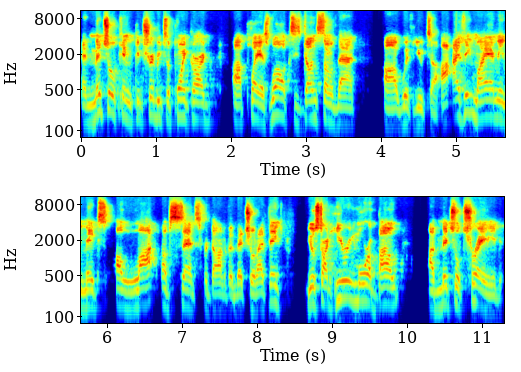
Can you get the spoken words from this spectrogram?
And Mitchell can contribute to point guard uh, play as well because he's done some of that uh, with Utah. I-, I think Miami makes a lot of sense for Donovan Mitchell. And I think you'll start hearing more about a Mitchell trade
